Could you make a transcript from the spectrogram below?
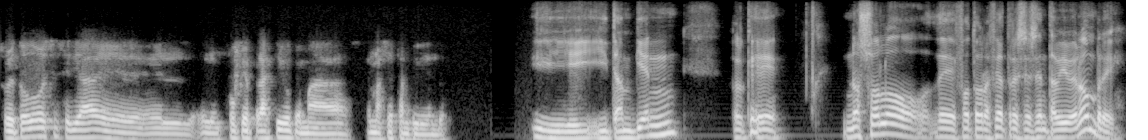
Sobre todo ese sería el, el enfoque práctico que más, que más se están pidiendo. Y, y, también, porque no solo de fotografía 360 vive el hombre,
